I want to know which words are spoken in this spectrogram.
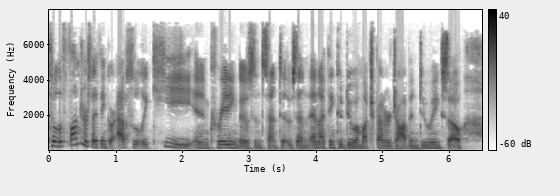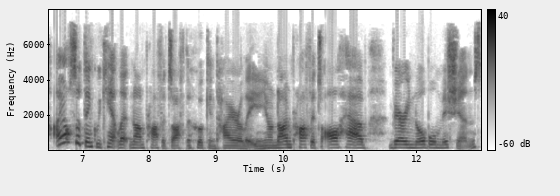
so the funders, I think, are absolutely key in creating those incentives, and, and I think could do a much better job in doing so. I also think we can't let nonprofits off the hook entirely. You know, nonprofits all have very noble missions,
